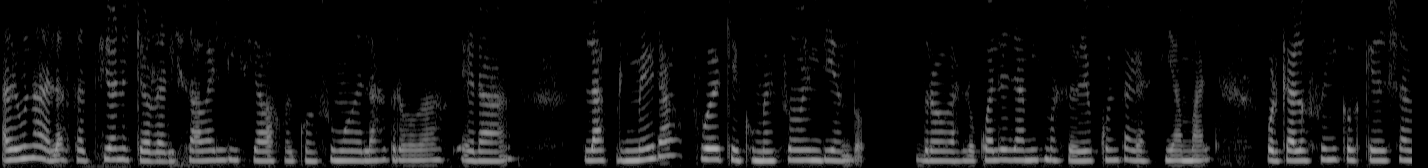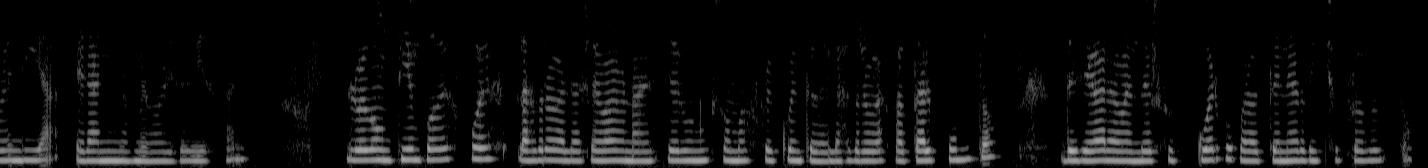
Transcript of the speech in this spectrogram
Algunas de las acciones que realizaba Alicia bajo el consumo de las drogas era la primera fue que comenzó vendiendo drogas, lo cual ella misma se dio cuenta que hacía mal, porque a los únicos que ella vendía eran niños menores de 10 años. Luego, un tiempo después, las drogas la llevaron a decir un uso más frecuente de las drogas a tal punto de llegar a vender su cuerpo para obtener dicho producto.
